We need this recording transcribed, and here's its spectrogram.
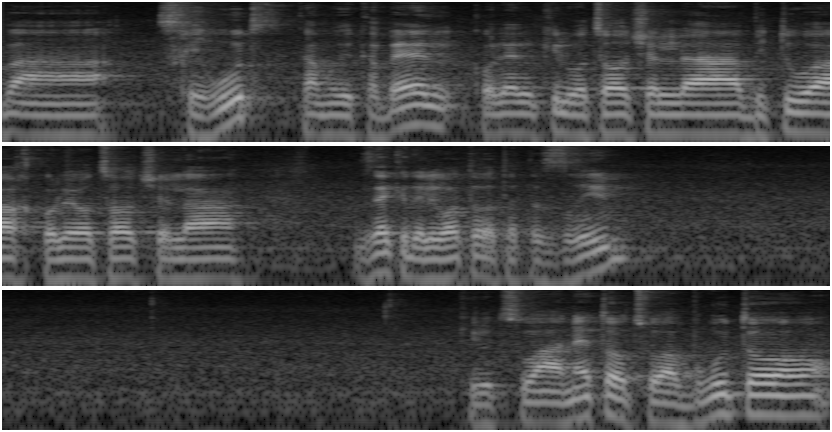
בשכירות, כמה הוא יקבל, כולל כאילו הוצאות של הביטוח, כולל הוצאות של ה... זה, כדי לראות את התזרים. כאילו תשואה נטו, תשואה ברוטו,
